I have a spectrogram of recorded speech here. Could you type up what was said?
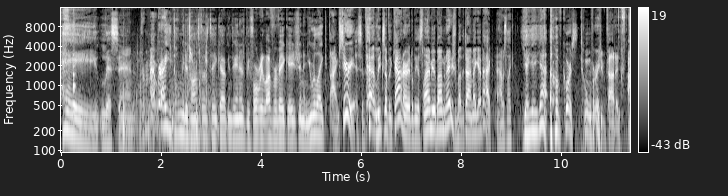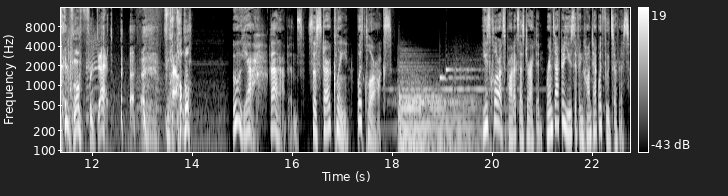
Hey, listen. Remember how you told me to toss those takeout containers before we left for vacation? And you were like, I'm serious. If that leaks over the counter, it'll be a slimy abomination by the time I get back. And I was like, yeah, yeah, yeah, of course. Don't worry about it. I won't forget. well, Ooh, yeah, that happens. So start clean with Clorox. Use Clorox products as directed. Rinse after use if in contact with food surface.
